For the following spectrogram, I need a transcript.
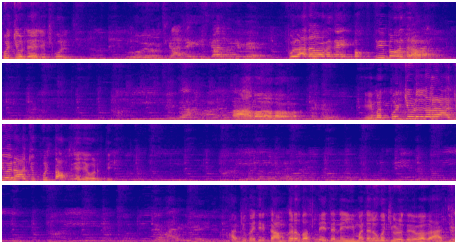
फुल चिडतोय फुल. फुल आता बघा काही बघ तुम्ही बघत राहा. हा बघा बघा बघा. हिमत फुल चिडतो त्याला आजू आहे ना आजू फुल तापतो त्याच्यावरती. आजू काहीतरी काम करत बसले त्यांनी हिमा त्या लोक चिडवतोय बघा आजू.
